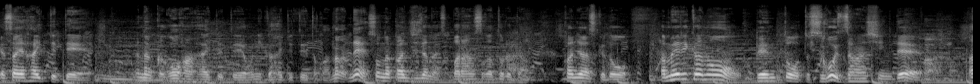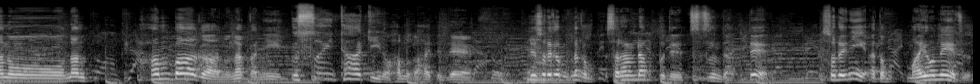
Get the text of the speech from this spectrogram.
野菜入ってて、なんかご飯入っててお肉入っててとかなんかねそんな感じじゃないですか。バランスが取れた感じなんですけどアメリカの弁当ってすごい斬新で、あのーなんハンバーガーの中に薄いターキーのハムが入っててでそれがなんかサランラップで包んであってそれにあとマヨネーズ。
